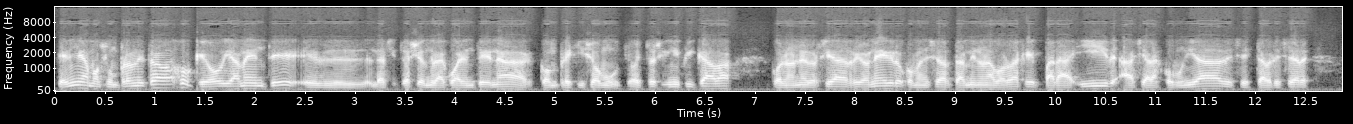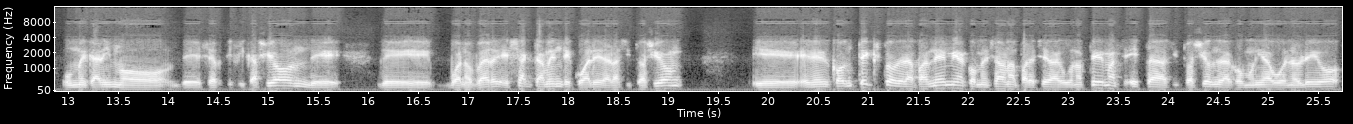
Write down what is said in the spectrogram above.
teníamos un plan de trabajo que obviamente la situación de la cuarentena complejizó mucho. Esto significaba con la Universidad de Río Negro comenzar también un abordaje para ir hacia las comunidades, establecer un mecanismo de certificación, de, bueno, ver exactamente cuál era la situación. Eh, en el contexto de la pandemia comenzaron a aparecer algunos temas. Esta situación de la comunidad Bueno Leo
